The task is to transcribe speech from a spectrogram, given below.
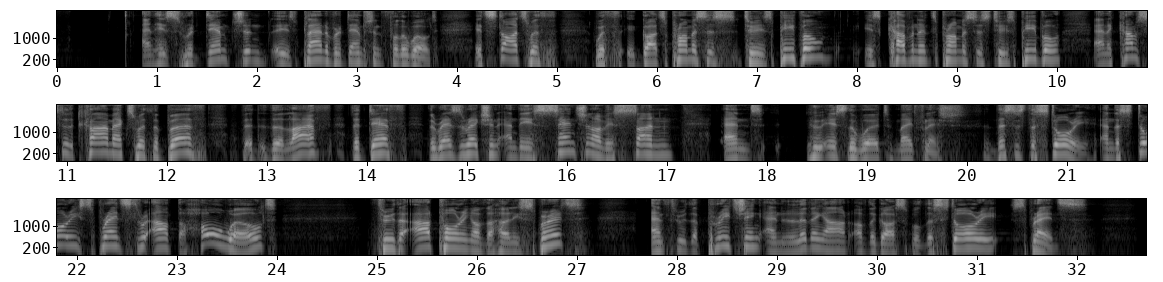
and his redemption, his plan of redemption for the world. It starts with, with God's promises to his people, his covenant promises to his people, and it comes to the climax with the birth, the, the life, the death, the resurrection, and the ascension of his son, and who is the Word made flesh. This is the story, and the story spreads throughout the whole world through the outpouring of the Holy Spirit and through the preaching and living out of the gospel. The story spreads.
